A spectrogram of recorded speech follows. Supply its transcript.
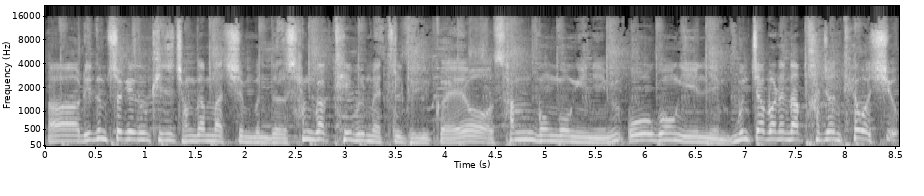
어, 리듬 속의 그 퀴즈 정답 맞히신 분들 삼각 테이블 매트를 드릴 거예요. 3002님, 5021님, 문자 보내다 파전 태워슈.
